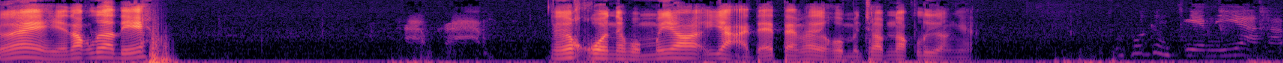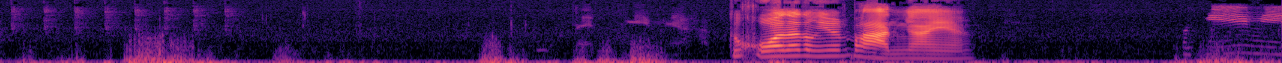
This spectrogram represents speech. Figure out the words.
เฮ้ย อย่านอกเรื่องดิครับครับแล้วทุกคนเนี่ยผมไม่อยากแต่แต่ไม่ใช่คนมันชอบนอกเรื่องเนี่ยพูดถึงเกมนี้อะครับแต่เกมเนี่ยครับทุกคนแล้วตรงนี้มันผ่านไงอะเมื่อกี้มี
